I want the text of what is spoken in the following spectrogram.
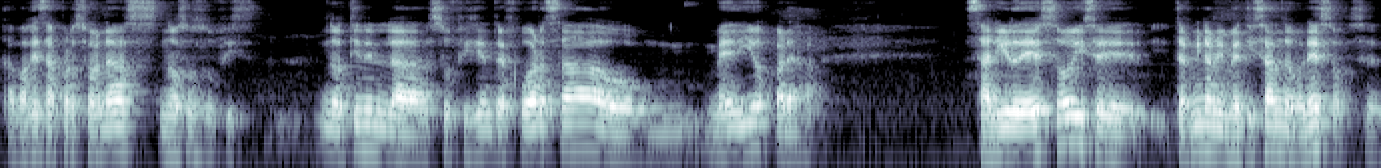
Capaz que esas personas no son no tienen la suficiente fuerza o medios para salir de eso y se y terminan mimetizando con eso. Se,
